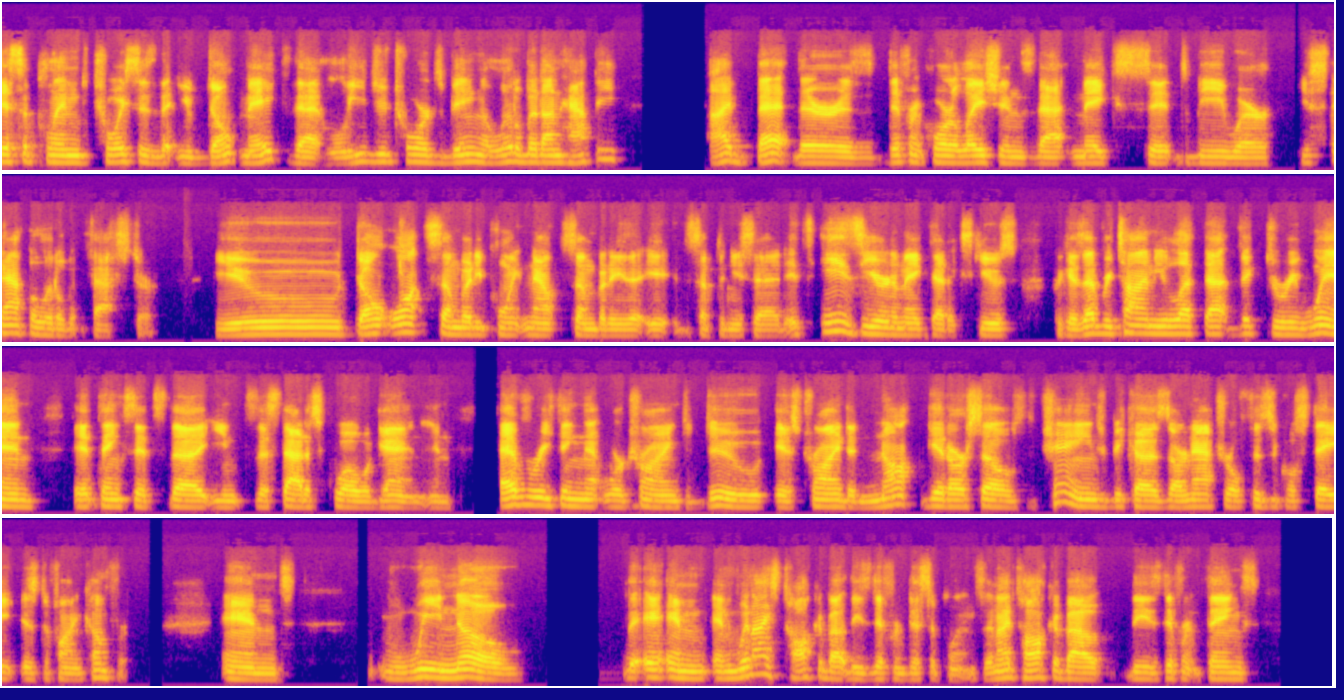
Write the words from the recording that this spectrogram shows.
disciplined choices that you don't make that lead you towards being a little bit unhappy, I bet there is different correlations that makes it be where you snap a little bit faster. You don't want somebody pointing out somebody that you, something you said. It's easier to make that excuse because every time you let that victory win it thinks it's the you, the status quo again. And everything that we're trying to do is trying to not get ourselves to change because our natural physical state is to find comfort and we know and and when i talk about these different disciplines and i talk about these different things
